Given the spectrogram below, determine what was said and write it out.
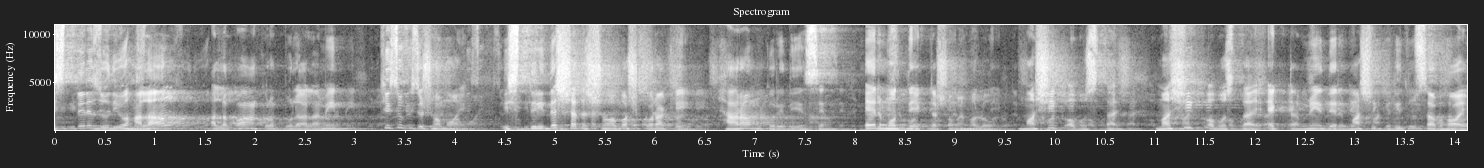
স্ত্রী যদিও হালাল, আল্লাহ পাক রব্বুল আলামিন কিছু কিছু সময় স্ত্রীদের সাথে সহবাস করাকে হারাম করে দিয়েছেন। এর মধ্যে একটা সময় হলো মাসিক অবস্থায়। মাসিক অবস্থায় একটা মেয়েদের মাসিক ঋতুস্রাব হয়,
